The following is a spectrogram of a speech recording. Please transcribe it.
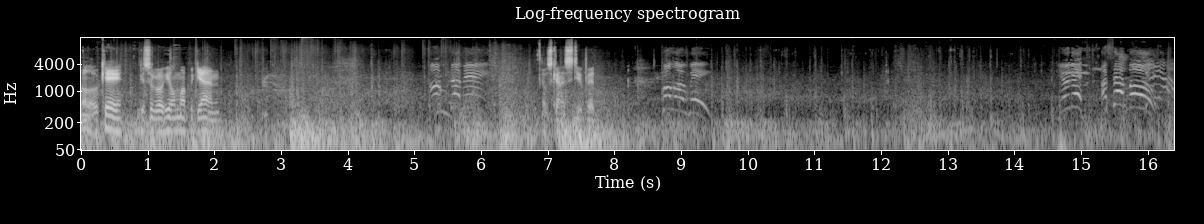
Well, okay. Guess I'll go heal him up again. That was kind of stupid. Follow me! Unit, assemble!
